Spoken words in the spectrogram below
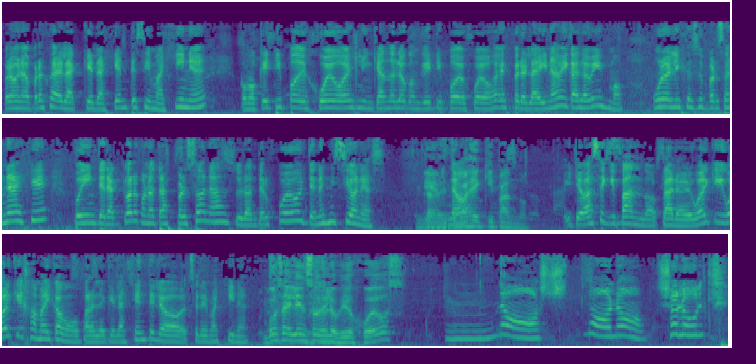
Pero bueno, pero es para la, que la gente se imagine como qué tipo de juego es, linkeándolo con qué tipo de juego es. Pero la dinámica es lo mismo. Uno elige su personaje, puede interactuar con otras personas durante el juego y tenés misiones. Claro, y te vas equipando. Y te vas equipando, claro, igual que igual que Jamaica Mu, para lo que la gente lo, se lo imagina. ¿Vos, Aileen, sos de los videojuegos? Mm, No, no, no. Yo lo último,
